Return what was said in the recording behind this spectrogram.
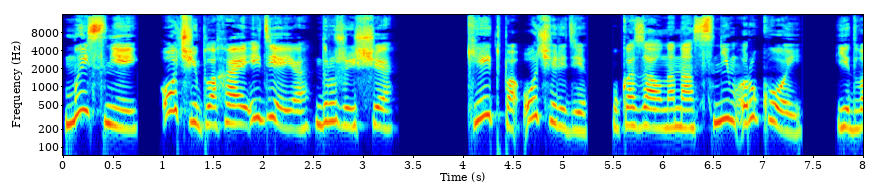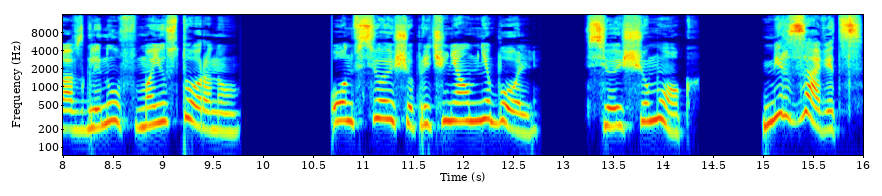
Мы с ней очень плохая идея, дружище!» Кейт по очереди указал на нас с ним рукой, едва взглянув в мою сторону. Он все еще причинял мне боль. Все еще мог. Мерзавец!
